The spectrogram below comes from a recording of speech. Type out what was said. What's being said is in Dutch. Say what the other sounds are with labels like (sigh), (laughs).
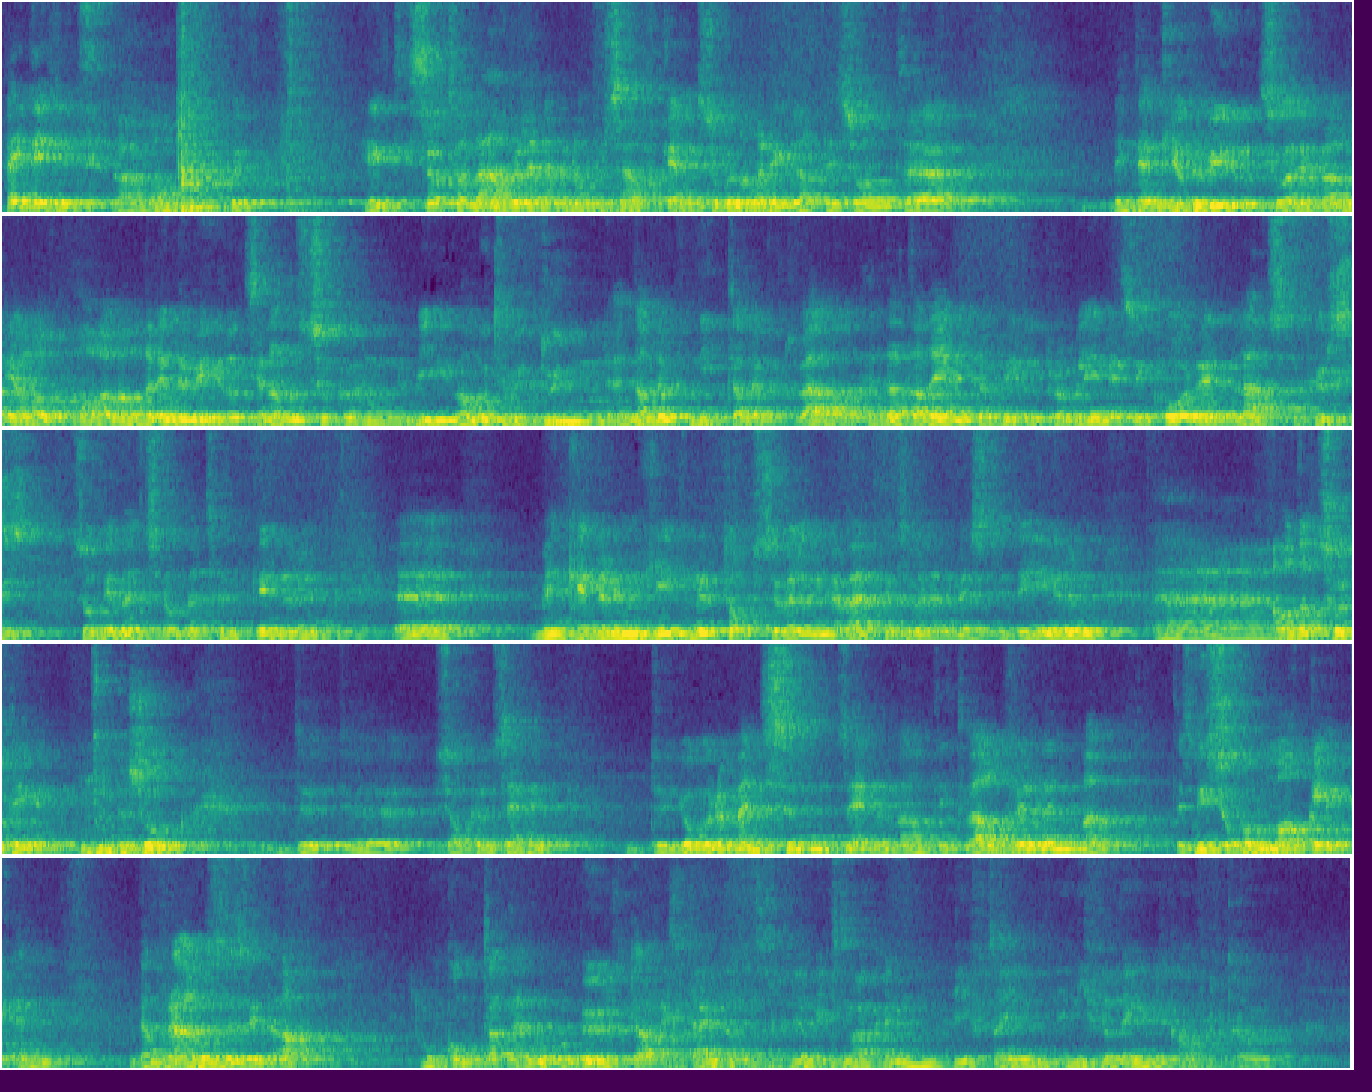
Hey David. Dag man. Goed. Ik zou het vandaag willen hebben over zelfkennis, zo belangrijk dat is, want uh, ik denk heel de wereld, zowel in België als alle landen in de wereld, zijn aan het zoeken wie, wat moeten we doen en dat lukt niet, dat lukt wel en dat dat eigenlijk een wereldprobleem is. Ik hoor in de laatste cursus zoveel mensen ook met hun kinderen. Uh, mijn kinderen geven het op, ze willen niet meer werken, ze willen niet meer studeren, uh, al dat soort dingen. Mm -hmm. Dus ook de, de, je zou kunnen zeggen, de jongere mensen zijn er wel die het wel vinden, maar het is niet zo gemakkelijk. En dan vragen ze zich af, hoe komt dat en hoe gebeurt dat? Ik denk dat het er veel mee te maken heeft dat je niet veel dingen meer kan vertrouwen.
